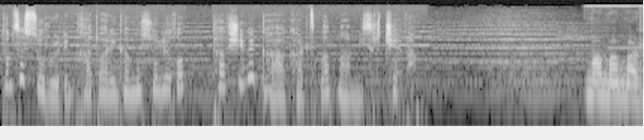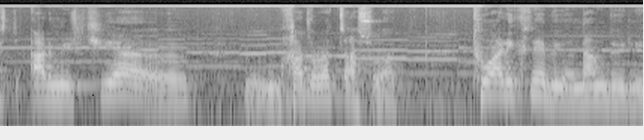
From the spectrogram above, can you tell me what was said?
თუმცა სურვილი მხატვარი გამოსულიყო, თავშივე გააქარწყლა მამის რჩევა. მამამ არ მირჩია მხატვრად წასვლა. თუ არ იქნებიო ნამდვილი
